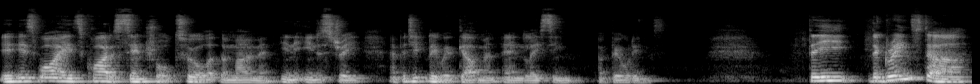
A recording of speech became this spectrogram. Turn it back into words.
is why it's quite a central tool at the moment in the industry and particularly with government and leasing of buildings. The, the Green Star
